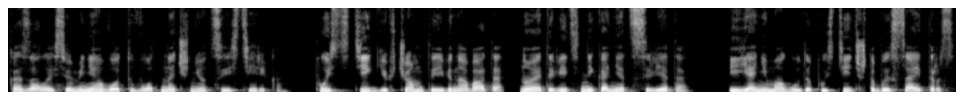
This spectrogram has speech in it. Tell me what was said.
Казалось, у меня вот-вот начнется истерика. Пусть Тиги в чем-то и виновата, но это ведь не конец света. И я не могу допустить, чтобы Сайтерс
